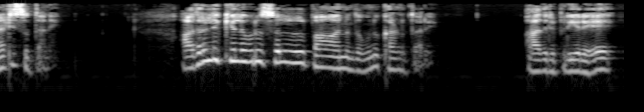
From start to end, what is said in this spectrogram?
ನಟಿಸುತ್ತಾನೆ. ಅದರಲ್ಲಿ ಕೆಲವರು ಸ್ವಲ್ಪ ಆನಂದವನ್ನು ಕಾಣುತ್ತಾರೆ. ಆದರೆ ಪ್ರಿಯರೇ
